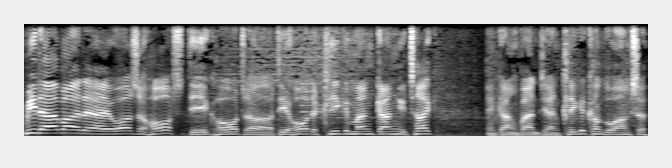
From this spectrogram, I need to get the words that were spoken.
Mit arbejde er jo også hårdt. Det er ikke hårdt, og det er hårdt at klikke mange gange i træk. En gang vandt jeg en klikkekonkurrence,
